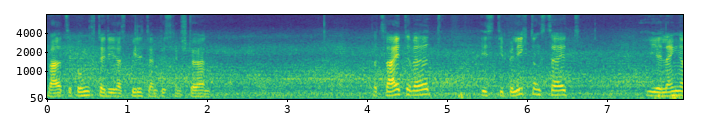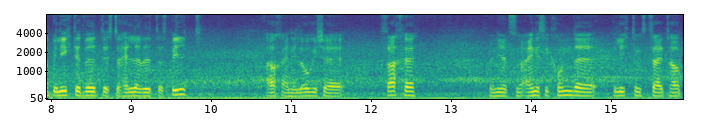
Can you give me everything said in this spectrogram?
schwarze Punkte, die das Bild ein bisschen stören. Der zweite Wert ist die Belichtungszeit. Je länger belichtet wird, desto heller wird das Bild. Auch eine logische Sache. Wenn ich jetzt nur eine Sekunde Belichtungszeit habe,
